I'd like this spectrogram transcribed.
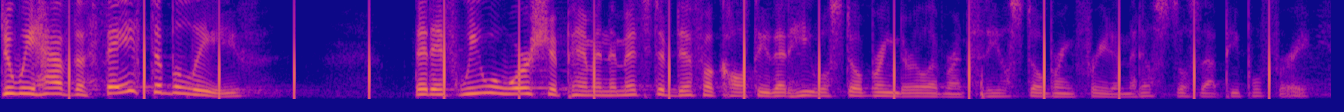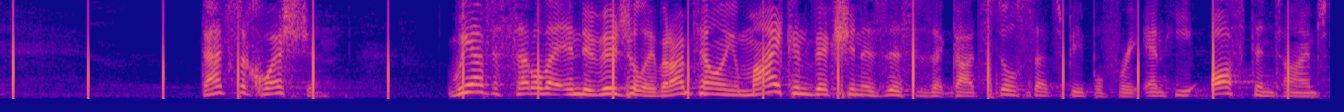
do we have the faith to believe that if we will worship him in the midst of difficulty, that he will still bring deliverance, that he'll still bring freedom, that he'll still set people free? That's the question. We have to settle that individually, but I'm telling you, my conviction is this is that God still sets people free, and He oftentimes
